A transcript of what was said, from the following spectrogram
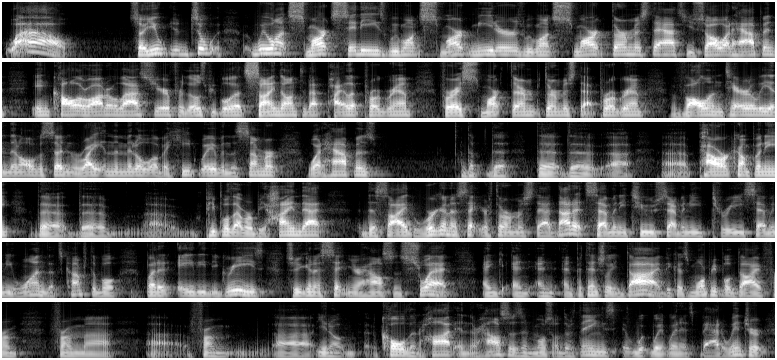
Wow. So you so we want smart cities, we want smart meters, we want smart thermostats. You saw what happened in Colorado last year for those people that signed on to that pilot program for a smart therm- thermostat program voluntarily and then all of a sudden right in the middle of a heat wave in the summer, what happens? The the the the uh, uh, power company, the the uh, people that were behind that decide we're going to set your thermostat not at 72, 73, 71, that's comfortable, but at 80 degrees. So you're going to sit in your house and sweat and, and, and, and potentially die because more people die from, from, uh, uh, from uh, you know, cold and hot in their houses and most other things when, when it's bad winter.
